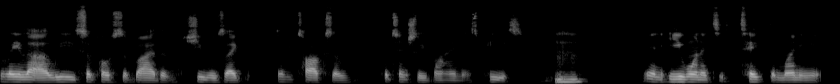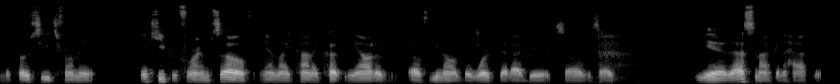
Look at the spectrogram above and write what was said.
Laila Ali supposed to buy the. She was like in talks of potentially buying this piece, mm-hmm. And he wanted to take the money and the proceeds from it and keep it for himself, and like kind of cut me out of of you know the work that I did. So I was like yeah, that's not gonna happen.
